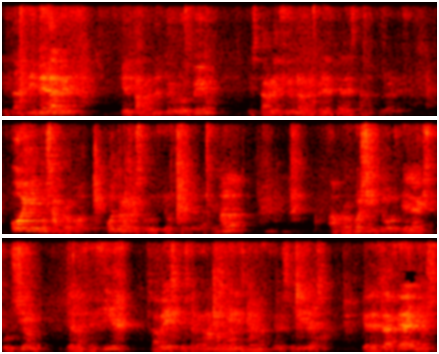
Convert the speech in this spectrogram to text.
Es la primera vez que el Parlamento Europeo establece una referencia de esta naturaleza. Hoy hemos aprobado otra resolución sobre Guatemala a propósito de la expulsión de la CECIG, sabéis que es el gran organismo de Naciones Unidas que desde hace años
